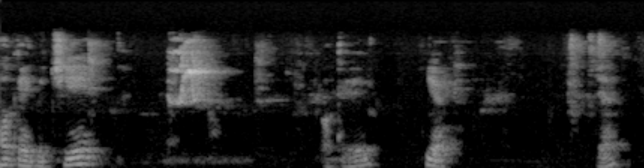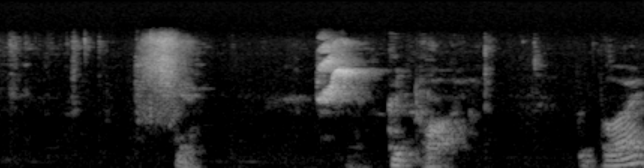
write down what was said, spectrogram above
Okay, Gucci. Okay, here. Yeah, here. Good boy. Good boy.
